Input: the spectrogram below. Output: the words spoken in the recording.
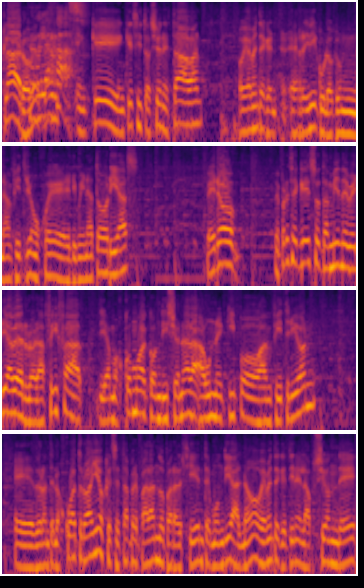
Claro, ver en qué, en qué situación estaban. Obviamente que es ridículo que un anfitrión juegue eliminatorias, pero me parece que eso también debería verlo. La FIFA, digamos, cómo acondicionar a un equipo anfitrión eh, durante los cuatro años que se está preparando para el siguiente mundial, ¿no? Obviamente que tiene la opción de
